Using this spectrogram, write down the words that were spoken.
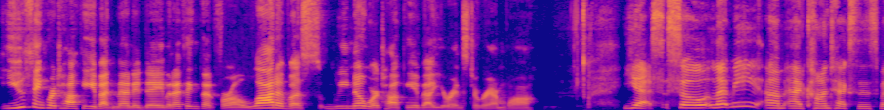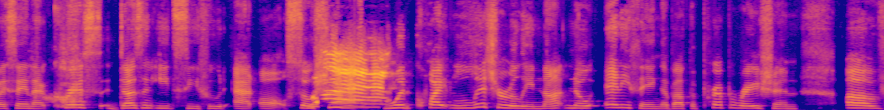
you think we're talking about 90 Day, but I think that for a lot of us, we know we're talking about your Instagram wall. Yes. So let me um, add context to this by saying that Chris doesn't eat seafood at all. So she would quite literally not know anything about the preparation of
